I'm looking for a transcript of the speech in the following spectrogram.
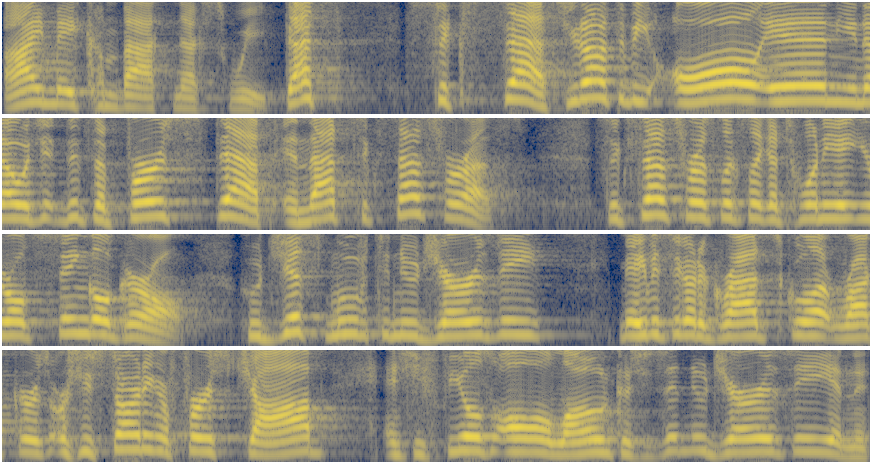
I may come back next week. That's success. You don't have to be all in, you know, it's a first step, and that's success for us. Success for us looks like a 28 year old single girl who just moved to New Jersey. Maybe it's to go to grad school at Rutgers, or she's starting her first job and she feels all alone because she's in New Jersey and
